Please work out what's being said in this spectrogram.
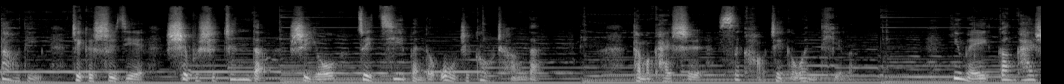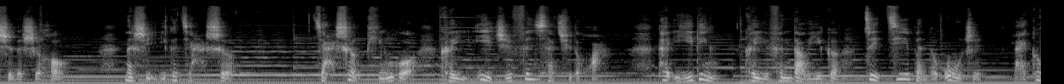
到底这个世界是不是真的是由最基本的物质构成的？他们开始思考这个问题了，因为刚开始的时候。那是一个假设，假设苹果可以一直分下去的话，它一定可以分到一个最基本的物质来构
